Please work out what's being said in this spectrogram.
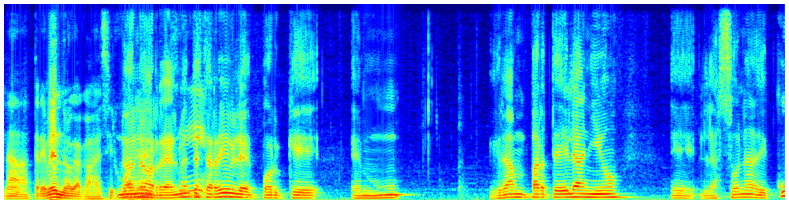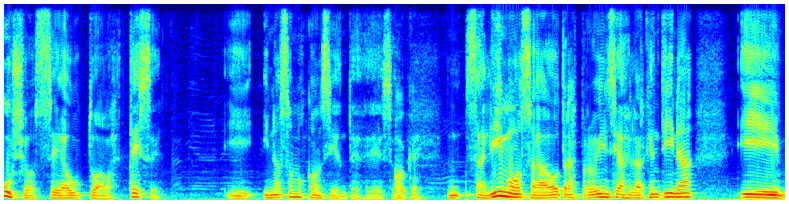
nada, tremendo lo que acabas de decir. No, Juan, no, ¿eh? realmente Sí. es terrible porque en gran parte del año eh, la zona de Cuyo se autoabastece y, y no somos conscientes de eso. Salimos a otras provincias de la Argentina y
